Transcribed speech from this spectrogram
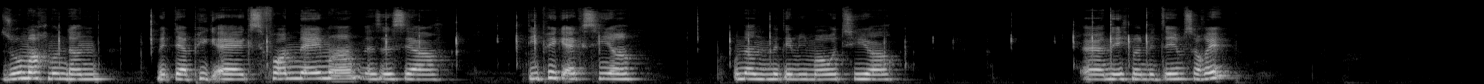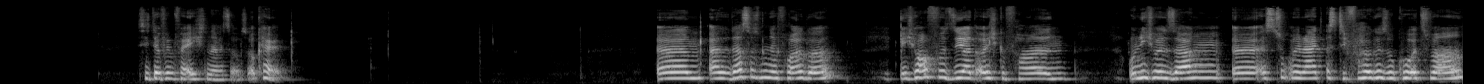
so machen und dann mit der Pickaxe von Neymar. Das ist ja die Pickaxe hier. Und dann mit dem Emote hier. Äh, nee, ich meine mit dem, sorry. Sieht auf jeden Fall echt nice aus. Okay. Ähm, also das war's mit der Folge. Ich hoffe, sie hat euch gefallen. Und ich würde sagen, äh, es tut mir leid, dass die Folge so kurz war.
